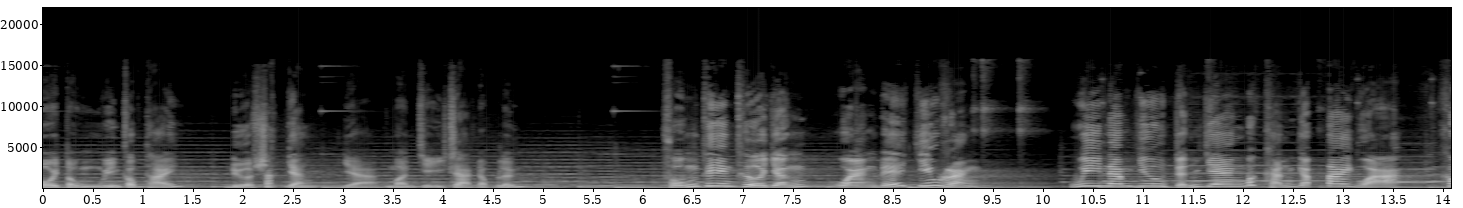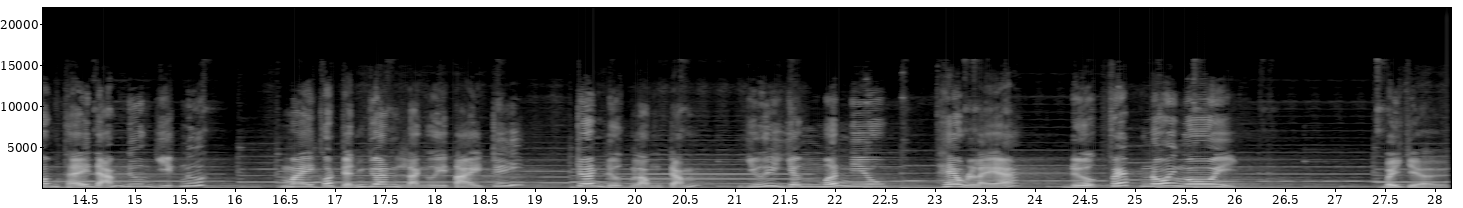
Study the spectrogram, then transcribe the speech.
Bồi tụng Nguyễn Công Thái đưa sắc văn và mệnh chỉ ra đọc lớn. Phụng Thiên thừa giận Hoàng đế chiếu rằng Quy Nam Dương Trịnh Giang bất hạnh gặp tai họa Không thể đảm đương diệt nước. May có Trịnh Doanh là người tài trí Trên được lòng trẫm Dưới dân mến yêu Theo lẽ được phép nối ngôi. Bấy giờ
